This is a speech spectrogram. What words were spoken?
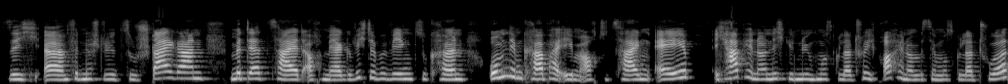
sich äh, Fitnessstudio zu steigern, mit der Zeit auch mehr Gewichte bewegen zu können, um dem Körper eben auch zu zeigen, ey, ich habe hier noch nicht genügend Muskulatur, ich brauche hier noch ein bisschen Muskulatur,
